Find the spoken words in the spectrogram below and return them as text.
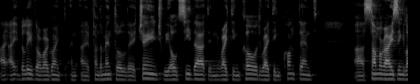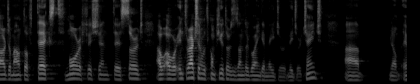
I, I believe that we're going to a fundamental uh, change. We all see that in writing code, writing content, uh, summarizing large amount of text, more efficient uh, search. Our, our, interaction with computers is undergoing a major, major change. Uh, you know, a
